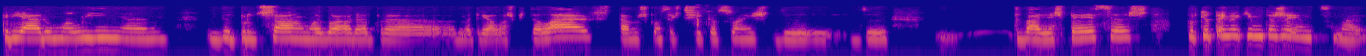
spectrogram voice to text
criar uma linha de produção agora para material hospitalar, estamos com certificações de, de, de várias peças, porque eu tenho aqui muita gente, não é?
